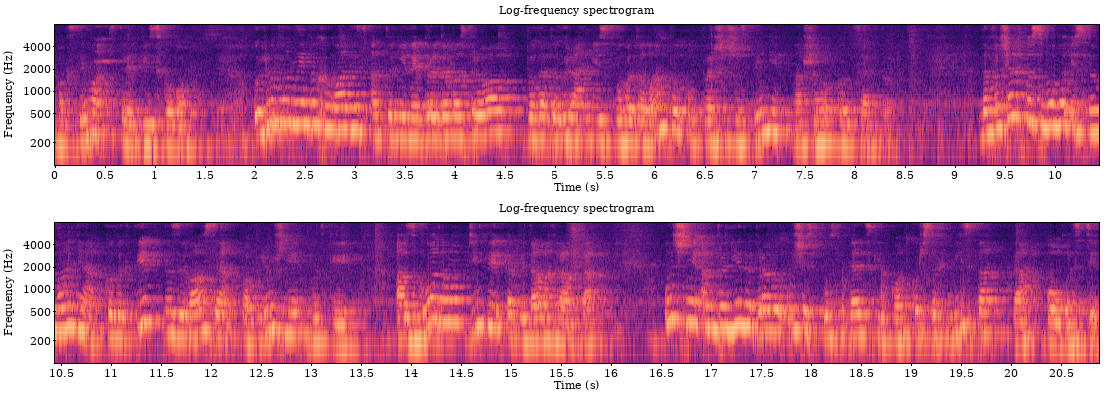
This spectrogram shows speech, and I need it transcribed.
Максима Стрельбіцького. Улюблений вихованець Антоніни продемонстрував багатогранність свого таланту у першій частині нашого концерту. На початку свого існування колектив називався Паплюжні гудки, а згодом діти капітана Гранта. Учні Антоніни брали участь у студентських конкурсах міста та області.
